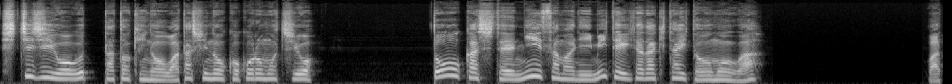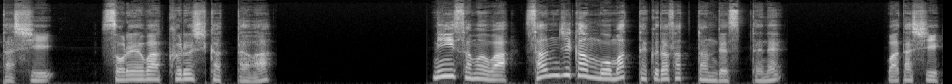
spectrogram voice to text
七時を打った時の私の心持ちを、どうかして兄様に見ていただきたいと思うわ。私、それは苦しかったわ。兄様は3時間も待ってくださったんですってね。私、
